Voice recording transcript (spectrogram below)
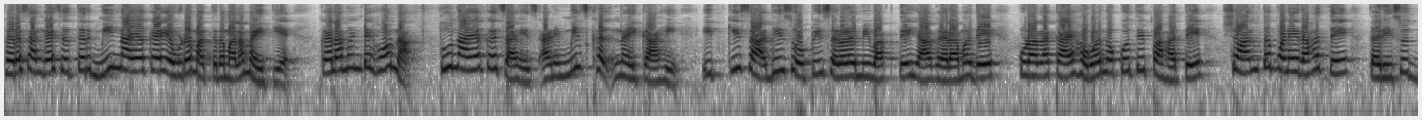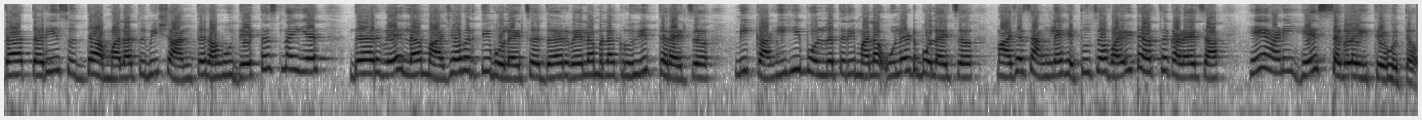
खरं सांगायचं तर मी नायक आहे एवढं मात्र मला माहिती आहे कला म्हणते हो ना तू नायकच आहेस आणि मीच खलनायिका आहे. इतकी साधी सोपी सरळ मी वागते. या घरामध्ये कुणाला काय हवं नको ते पाहते. शांतपणे राहते. तरी सुद्धा तरी सुद्धा मला तुम्ही शांत राहू देतच नाहीयेत. दरवेळेला माझ्यावरती बोलायचं दरवेळेला मला गृहित धरायचं. मी काहीही बोललं तरी मला उलट बोलायचं. माझ्या चांगल्या हेतूचा वाईट अर्थ काढायचा. हे आणि हेच सगळं इथे होतं.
